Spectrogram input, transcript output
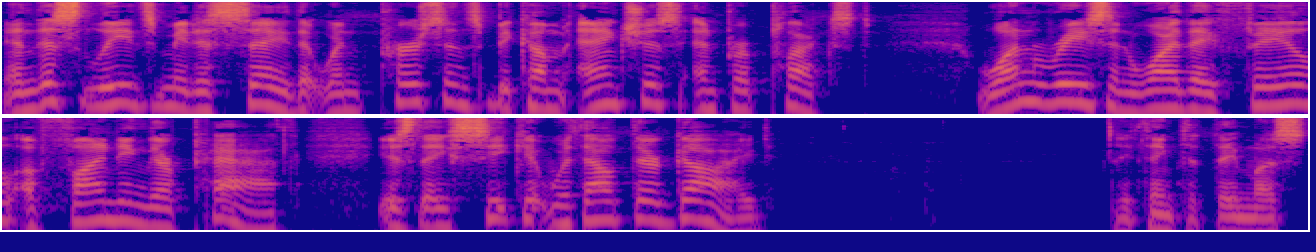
And this leads me to say that when persons become anxious and perplexed, one reason why they fail of finding their path is they seek it without their guide. They think that they must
